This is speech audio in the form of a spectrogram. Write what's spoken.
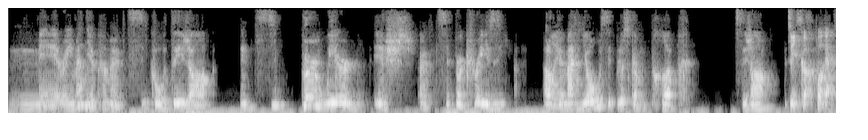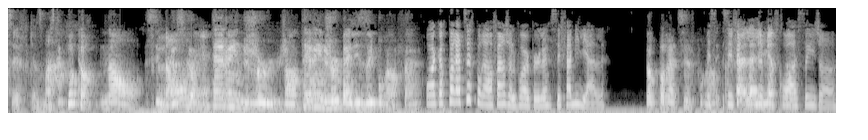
Mais Rayman, il y a comme un petit côté, genre, un petit peu weird-ish, un petit peu crazy. Alors Ouais. que Mario, c'est plus comme propre. C'est genre, C'est corporatif quasiment. c'est pas cor... Non, c'est plus comme mais- terrain de jeu, genre terrain de jeu balisé pour enfants. Ouais, corporatif pour enfants, je le vois un peu, là. C'est familial. corporatif pour Mais enfants. c'est c'est fait À pour la ne pas limite, froisser, genre.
